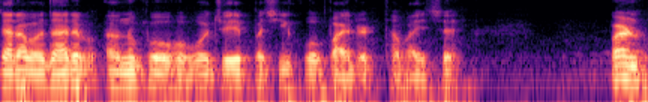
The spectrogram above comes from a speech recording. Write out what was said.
જરા વધારે અનુભવ હોવો જોઈએ, પછી કો પાયલટ થવાય છે. પણ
